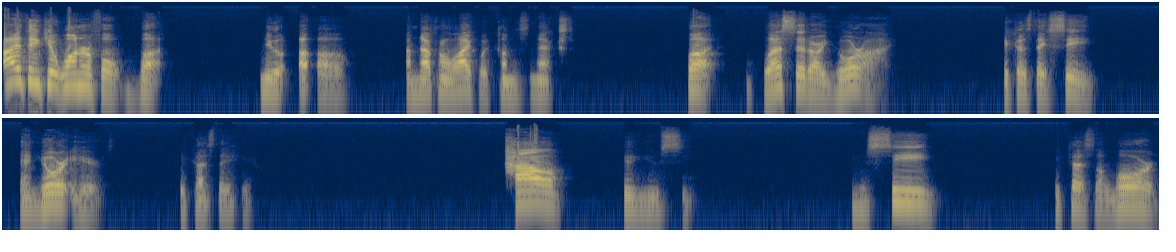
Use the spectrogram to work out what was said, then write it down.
I think you're wonderful, but. And you go, uh oh, I'm not going to like what comes next. But blessed are your eyes because they see and your ears because they hear. How do you see? You see because the Lord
